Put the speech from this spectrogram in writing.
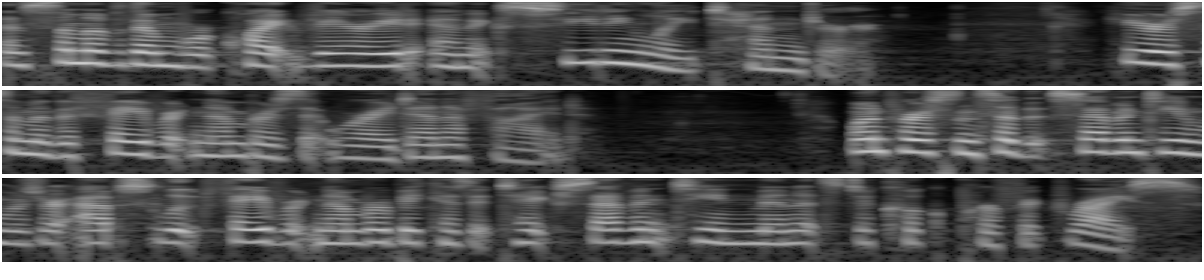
and some of them were quite varied and exceedingly tender. Here are some of the favorite numbers that were identified. One person said that 17 was her absolute favorite number because it takes 17 minutes to cook perfect rice.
